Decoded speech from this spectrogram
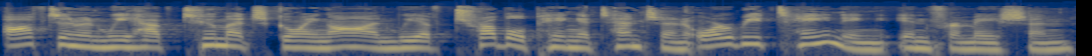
Often, when we have too much going on, we have trouble paying attention or retaining information.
